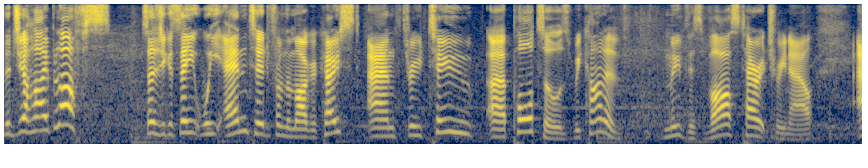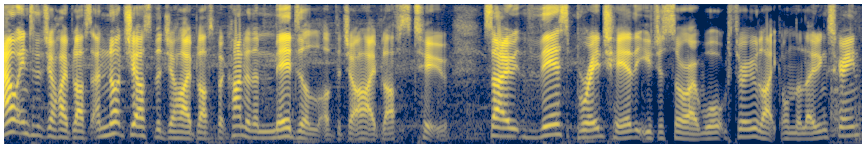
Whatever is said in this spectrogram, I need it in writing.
the Jahai Bluffs. So as you can see, we entered from the Marga Coast, and through two uh, portals, we kind of move this vast territory now out into the Jahai Bluffs, and not just the Jahai Bluffs, but kind of the middle of the Jahai Bluffs too. So this bridge here that you just saw I walked through, like on the loading screen,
